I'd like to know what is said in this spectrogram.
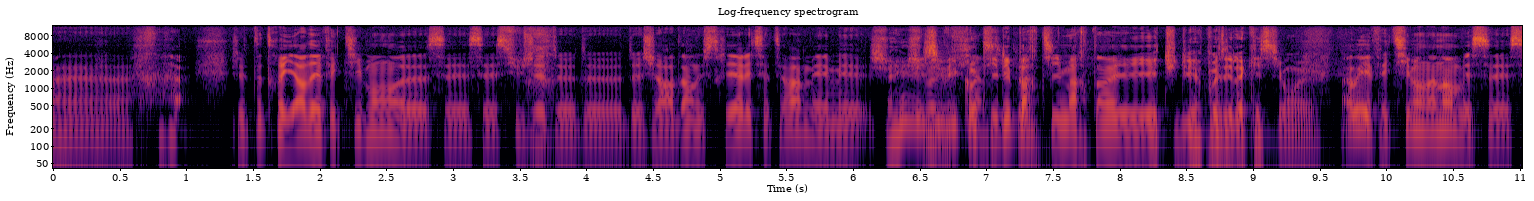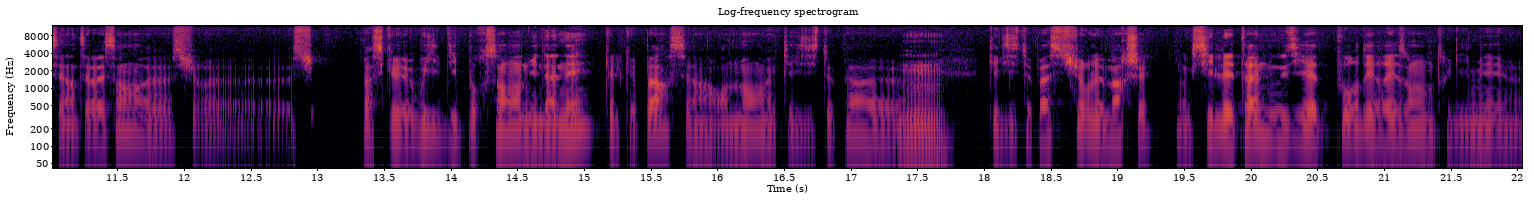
Euh, J'ai peut-être regardé effectivement euh, ces, ces sujets de, de, de Girardin industriel, etc. Mais, mais J'ai vu quand il est peu. parti, Martin, et, et tu lui as posé la question. euh. Ah oui, effectivement, non, non, mais c'est intéressant euh, sur, euh, sur- parce que oui, 10% en une année, quelque part, c'est un rendement euh, qui n'existe pas, euh, Mm. Qui existe pas sur le marché. Donc si l'État nous y aide pour des raisons entre guillemets euh,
